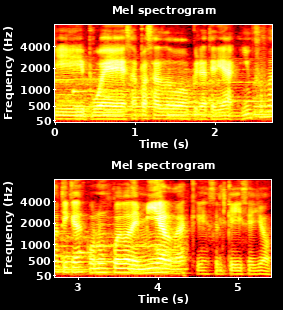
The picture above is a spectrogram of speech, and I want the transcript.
Y pues ha pasado piratería informática con un juego de mierda que es el que hice yo.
